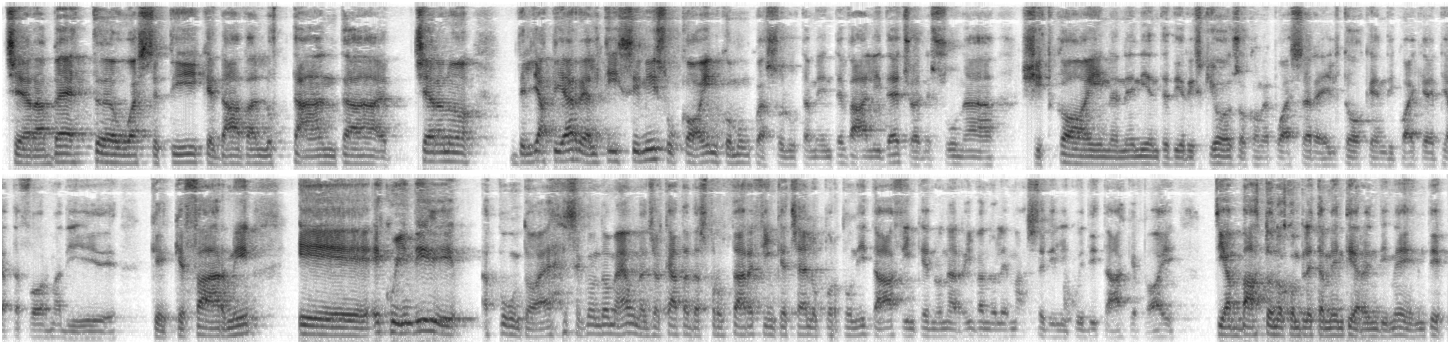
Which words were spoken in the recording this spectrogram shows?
c'era Bet UST che dava l'80%, c'erano degli APR altissimi su coin comunque assolutamente valide, cioè nessuna shitcoin né niente di rischioso come può essere il token di qualche piattaforma di, che, che farmi e, e quindi, appunto, è secondo me una giocata da sfruttare finché c'è l'opportunità, finché non arrivano le masse di liquidità che poi ti abbattono completamente i rendimenti.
